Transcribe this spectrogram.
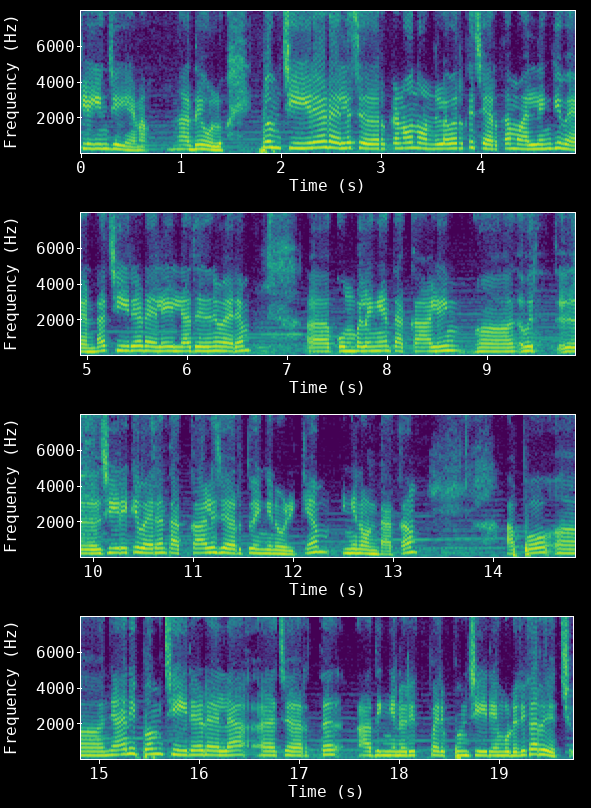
ക്ലീൻ ചെയ്യണം. അതേ ഉള്ളൂ. ഇപ്പം ചീരയുടെ ഇല ചേർക്കണമെന്നുള്ളവർക്ക് ചേർക്കാം. അല്ലെങ്കിൽ വേണ്ട. ചീരയുടെ ഇല ഇല്ലാത്തതിന് പകരം കുമ്പളങ്ങയും തക്കാളിയും ചീരയ്ക്ക് പകരം തക്കാളി ചേർത്തും ഇങ്ങനെ ഒഴിക്കാം. ഇങ്ങനെ ഉണ്ടാക്കാം. അപ്പോൾ ഞാനിപ്പം ചീരയുടെ ഇല ചേർത്ത് അതിങ്ങനെ ഒരു പരിപ്പും ചീരയും കൂടി ഒരു കറി വെച്ചു.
